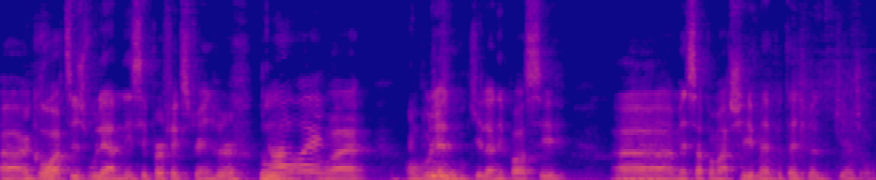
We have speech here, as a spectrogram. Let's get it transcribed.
Euh, un gros artiste que je voulais amener, c'est Perfect Stranger. Oh. Ah ouais. Ouais, on voulait le booker l'année passée, euh, mais ça n'a pas marché, mais peut-être je vais le booker un jour.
